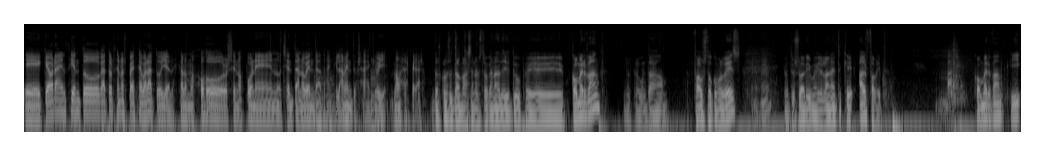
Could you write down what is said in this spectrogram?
que ahora en 114 nos parece barato, ya es que a lo mejor se nos pone en 80, 90 tranquilamente. O sea, que oye, vamos a esperar. Dos consultas más en nuestro canal de YouTube. Comerbank nos pregunta Fausto, como lo ves, y otro usuario medio la net que Alphabet. Vale. Comerbank y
